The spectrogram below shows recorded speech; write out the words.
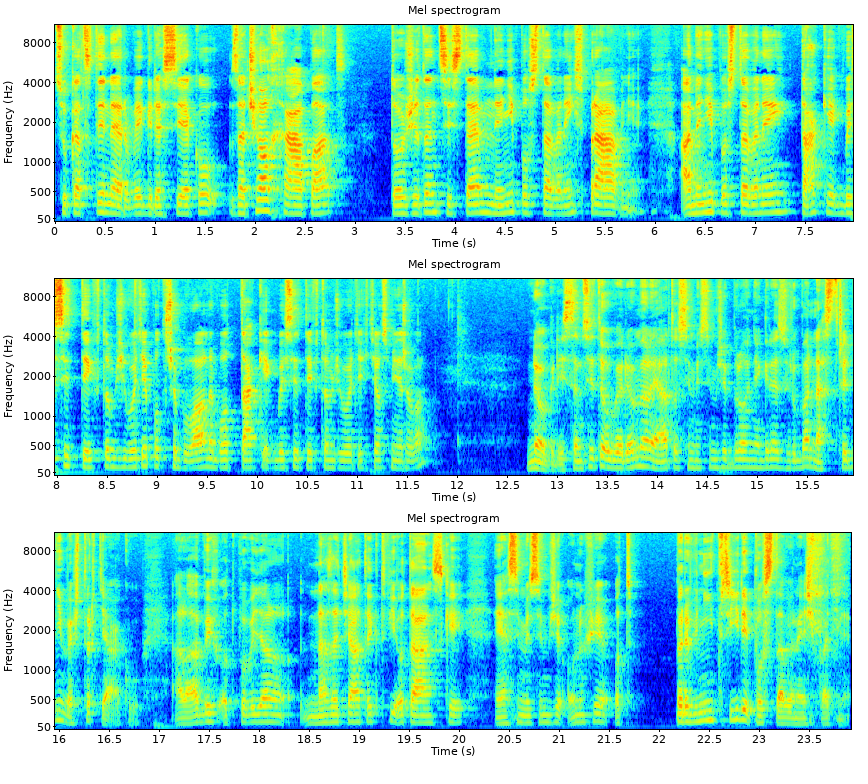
cukat ty nervy, kde si jako začal chápat to, že ten systém není postavený správně a není postavený tak, jak by si ty v tom životě potřeboval, nebo tak, jak by si ty v tom životě chtěl směřovat? No, když jsem si to uvědomil, já to si myslím, že bylo někde zhruba na střední ve čtvrtáku. Ale abych odpověděl na začátek tvý otázky, já si myslím, že on už je od první třídy postavený špatně.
